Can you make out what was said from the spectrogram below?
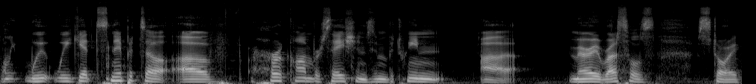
we we get snippets of, of her conversations in between uh, Mary Russell's story.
